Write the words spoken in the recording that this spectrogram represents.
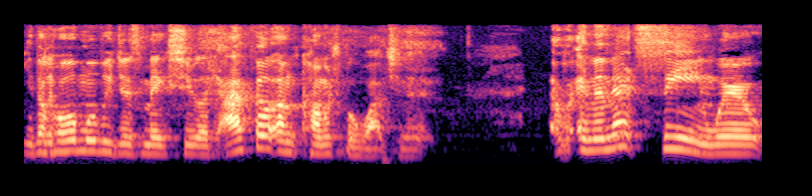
The whole movie just makes you like I felt uncomfortable watching it. And then that scene where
